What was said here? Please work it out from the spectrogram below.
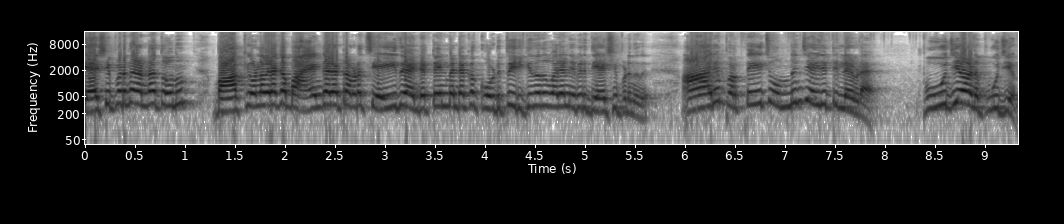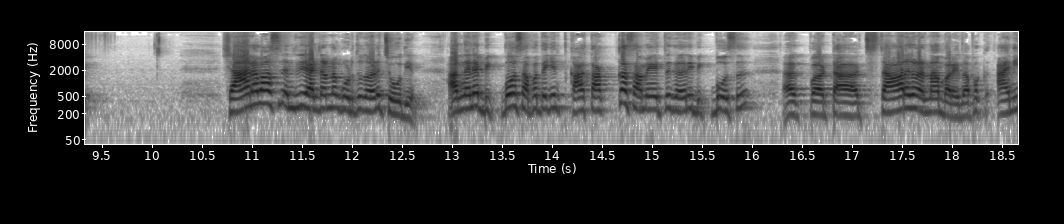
ദേഷ്യപ്പെടുന്ന കണ്ടാൽ തോന്നും ബാക്കിയുള്ളവരൊക്കെ ഭയങ്കരമായിട്ട് അവിടെ ചെയ്ത് എന്റർടൈൻമെന്റ് ഒക്കെ കൊടുത്തിരിക്കുന്നത് പോലെയാണ് ഇവർ ദേഷ്യപ്പെടുന്നത്. ആരും പ്രത്യേകിച്ച് ഒന്നും ചെയ്തിട്ടില്ല ഇവിടെ. പൂജ്യമാണ് പൂജ്യം. ഷാനവാസിന് എന്തിന് രണ്ടെണ്ണം കൊടുത്തു എന്നാണ് ചോദ്യം. അങ്ങനെ ബിഗ് ബോസ് അപ്പോഴത്തേക്കും തക്ക സമയത്ത് കയറി ബിഗ് ബോസ് സ്റ്റാറുകൾ എണ്ണാൻ പറയുന്നത് അപ്പോൾ അനി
